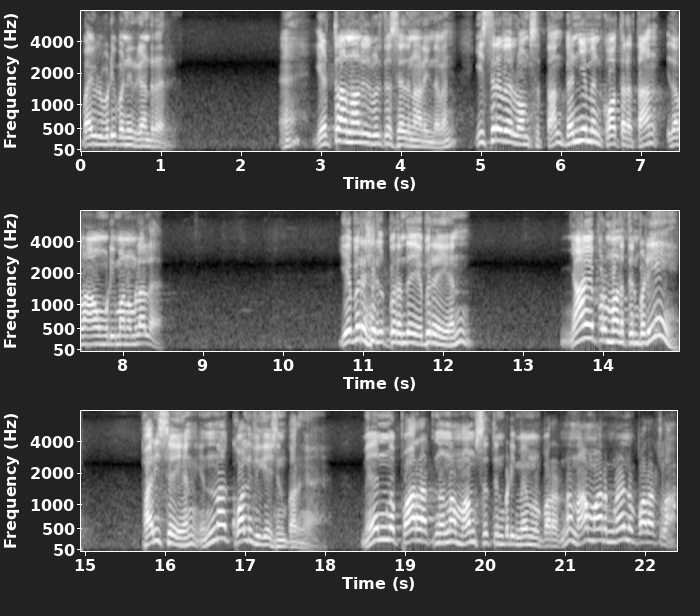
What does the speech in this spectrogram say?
பைபிள் படி பண்ணியிருக்கான்றார். எட்டாம் நாளில் விருத்த சேதனம் அடைந்தவன் இஸ்ரவேல் வம்சத்தான் பென்யமின் கோத்தரத்தான் இதெல்லாம் ஆக முடியுமா நம்மளால? எபிரேயில் பிறந்த எபிரேயன் நியாயப்பிரமாணத்தின்படி பரிசேயன் என்ன குவாலிஃபிகேஷன் பாருங்கள் மேன்மை பாராட்டணும்னா மாம்சத்தின்படி மேன்மை பாராட்டினா நான் மாற பாராட்டலாம்.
